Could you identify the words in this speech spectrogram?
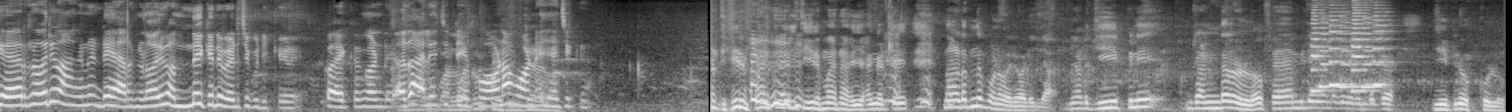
കേറുന്നവര് വാങ്ങണുണ്ട് ഇറങ്ങണവര് ഒന്നേക്കന്നെ മേടിച്ച് കുടിക്കണ് കൊയക്കം കൊണ്ട്. അത് ആലോചിച്ചിട്ടേ പോണോ പോണ്ടേ ചേച്ചിക്ക് തീരുമാനത്തിൽ തീരുമാനമായി. അങ്ങോട്ട് നടന്നു പോണ പരിപാടിയില്ല. ഞങ്ങളുടെ ജീപ്പിന് രണ്ടര ഉള്ളൂ. ഫാമിലി വരുമ്പോഴൊക്കെ ജീപ്പിന് ഒക്കുള്ളൂ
